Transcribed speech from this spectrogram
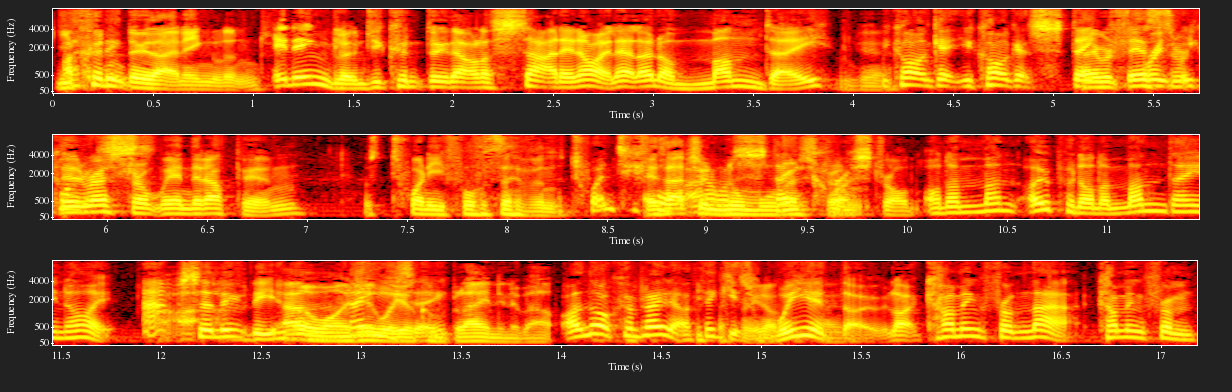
You I couldn't do that in England. in England, you couldn't do that on a Saturday night, let alone on Monday. Yeah. You can't get you can't get steak. They were- free, this- you the can't restaurant we ended up in was 24 7. 24 It's actually a normal steak restaurant. restaurant, on a mon- open on a Monday night. Absolutely no amazing. idea what you're complaining about. I'm not complaining. I think it's Definitely not weird though. Like coming from that, coming from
